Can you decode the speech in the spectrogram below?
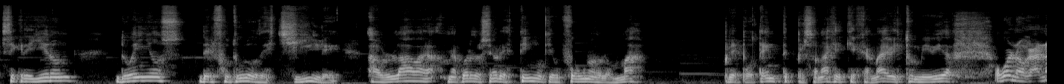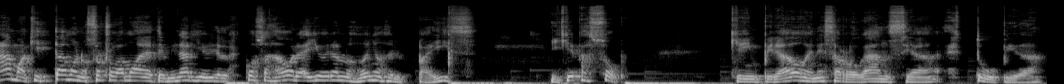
Se creyeron dueños del futuro de Chile. Hablaba, me acuerdo del señor Stingo, que fue uno de los más prepotentes personajes que jamás he visto en mi vida. Bueno, ganamos, aquí estamos, nosotros vamos a determinar las cosas ahora. Ellos eran los dueños del país. ¿Y qué pasó? Que inspirados en esa arrogancia estúpida,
